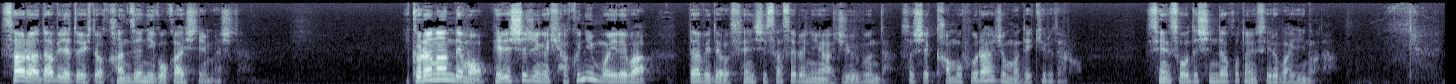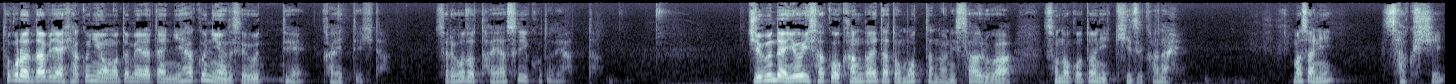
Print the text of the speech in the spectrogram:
サウルはダビデという人は完全に誤解していましたいくらなんでもペリシテ人が100人もいればダビデを戦死させるには十分だ。そしてカモフラージュもできるだろう。戦争で死んだことにすればいいのだ。ところがダビデは100人を求められた。200人をですね撃って帰ってきた。それほどたやすいことであった。自分では良い策を考えたと思ったのにサウルはそのことに気づかない。まさに策士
